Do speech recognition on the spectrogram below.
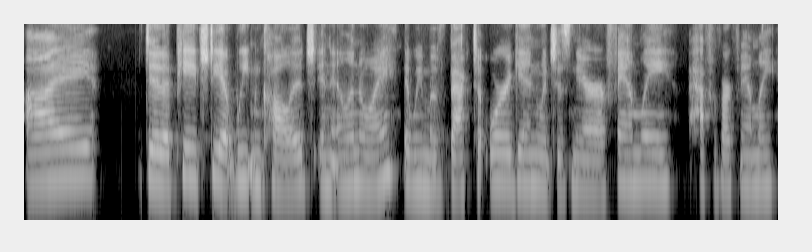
i did a PhD at Wheaton College in Illinois. Then we moved back to Oregon, which is near our family, half of our family.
